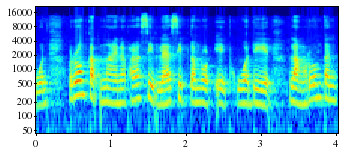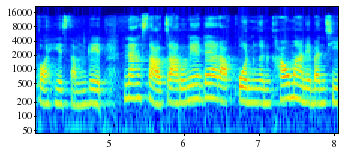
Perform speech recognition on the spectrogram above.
60 ร่วมกับนายนภรสิทธิ์และ 10ตำรวจเอกภูวเดชหลังร่วมกันก่อเหตุสำเร็จ นางสาวจารุเนศได้รับโอนเงินเข้ามาในบัญชี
